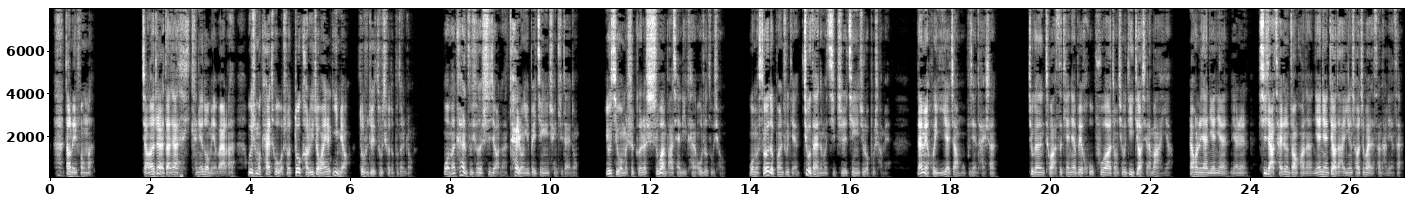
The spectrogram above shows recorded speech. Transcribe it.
当雷锋吗？讲到这儿，大家肯定都明白了啊，为什么开头我说多考虑这玩意儿一秒都是对足球的不尊重？我们看足球的视角呢，太容易被精英群体带动。尤其我们是隔着十万八千里看欧洲足球，我们所有的关注点就在那么几支精英俱乐部上面，难免会一叶障目不见泰山，就跟托瓦斯天天被虎扑啊、懂球帝吊起来骂一样，然后人家年年连任，西甲财政状况呢年年吊打英超之外的三大联赛。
